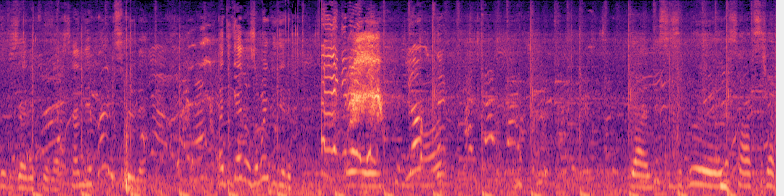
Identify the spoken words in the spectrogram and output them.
ne güzel yapıyorlar. Sen de yapar mısın öyle? Hadi gel o zaman gidelim. Evet. Geldi sizi böyle sarsacak.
